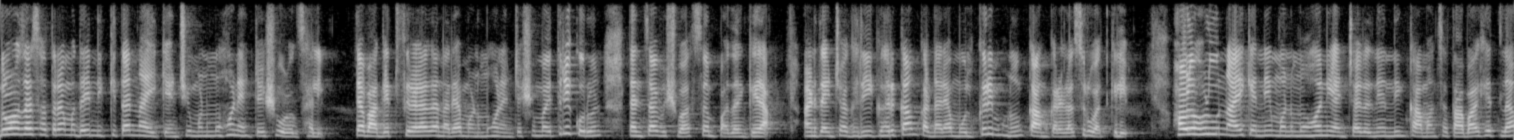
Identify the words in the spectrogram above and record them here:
दोन हजार सतरामध्ये निकिता नाईक यांची मनमोहन यांच्याशी ओळख झाली. त्या बागेत फिरायला जाणाऱ्या मनमोहन यांच्याशी मैत्री करून त्यांचा विश्वास संपादन केला आणि त्यांच्या घरी घरकाम करणाऱ्या मोलकरी म्हणून काम करायला सुरुवात केली. हळूहळू नाईक यांनी मनमोहन यांच्या दैनंदिन कामांचा ताबा घेतला.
